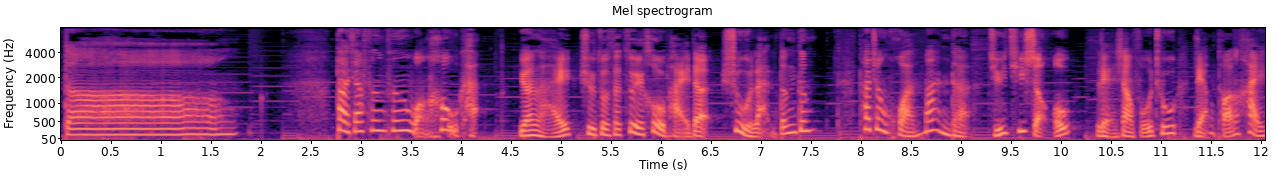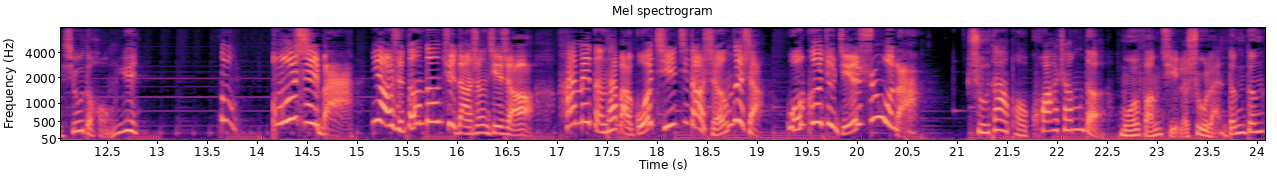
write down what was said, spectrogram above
当。大家纷纷往后看，原来是坐在最后排的树懒登登。他正缓慢地举起手，脸上浮出两团害羞的红晕。不，不是吧？要是登登去当升旗手，还没等他把国旗系到绳子上，国歌就结束了。鼠大宝夸张地模仿起了树懒登登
